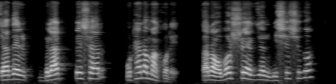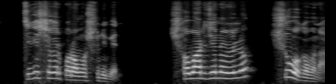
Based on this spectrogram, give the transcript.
যাদের ব্লাড প্রেশার ওঠানামা করে, তারা অবশ্যই একজন বিশেষজ্ঞ চিকিৎসকের পরামর্শ নেবেন। সবার জন্য রইল শুভকামনা।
